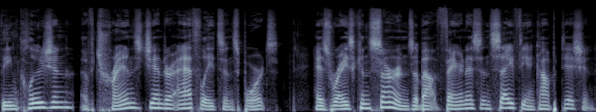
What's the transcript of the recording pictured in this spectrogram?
The inclusion of transgender athletes in sports has raised concerns about fairness and safety in competition.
